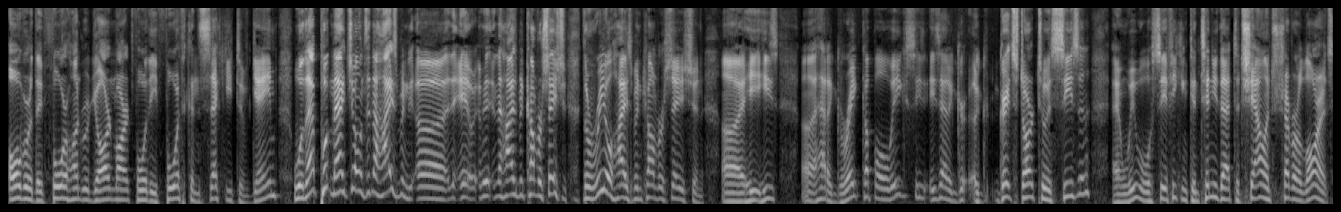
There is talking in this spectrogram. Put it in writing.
over the 400 yard mark for the fourth consecutive game. Will that put Mac Jones in the Heisman uh, in the Heisman conversation, the real Heisman conversation? Uh, he he's uh, had a great couple of weeks. He's, he's had a, gr- a, great start to his season, and we will see if he can continue that to challenge Trevor Lawrence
